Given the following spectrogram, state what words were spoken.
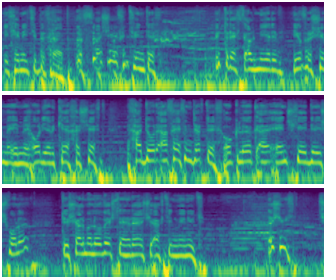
Ik ga niet te begrijpen. A27. Utrecht, Almere, Hilversum in oh, die heb ik gezegd. Ga door A35, ook leuk, Enschede, Zwolle. Tussen Almelo West en Reisje 18 minuten. Dat is iets. Is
